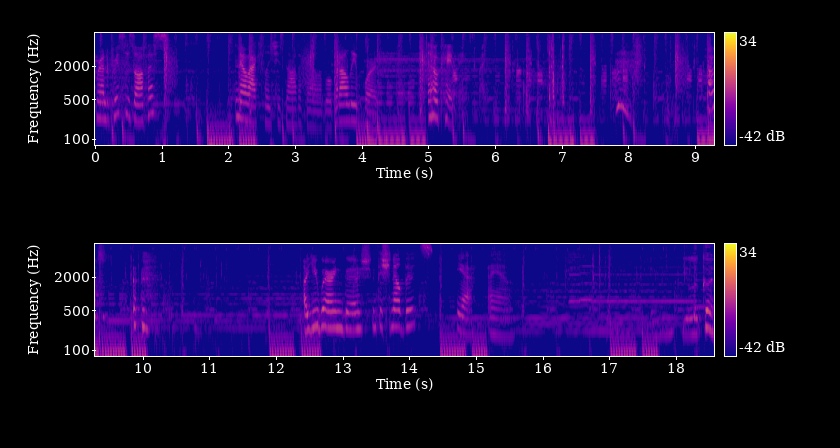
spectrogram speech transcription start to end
Miranda Priestly's office? No, actually, she's not available, but I'll leave word. Okay, thanks. Bye. Are you wearing the... sh- The Chanel boots? Yeah, I am. You look good.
